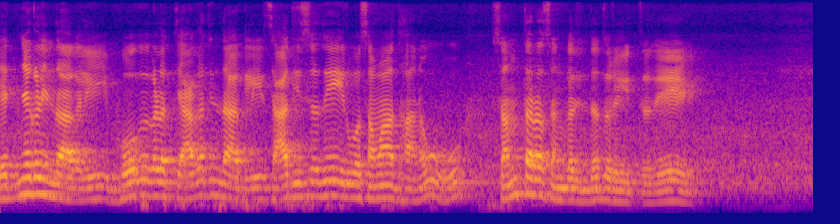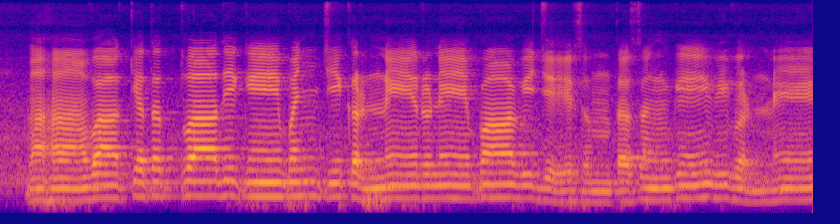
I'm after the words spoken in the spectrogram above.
ಯಜ್ಞಗಳಿಂದಾಗಲಿ, ಭೋಗಗಳ ತ್ಯಾಗದಿಂದಾಗಲಿ ಸಾಧಿಸದೇ ಇರುವ ಸಮಾಧಾನವು ಸಂತರ ಸಂಘದಿಂದ ದೊರೆಯುತ್ತದೆ. ಋಣೆ ಪಾವಿಜೆ ಸಂತ ಸಂಘೆ ವಿವರ್ಣೆ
